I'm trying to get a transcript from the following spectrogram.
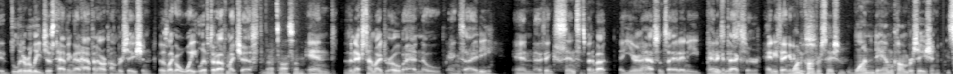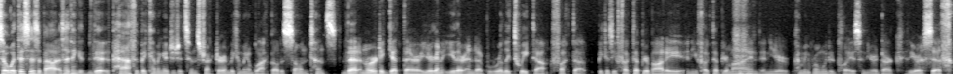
it literally just having that half an hour conversation. It was like a weight lifted off my chest. That's awesome. And the next time I drove, I had no anxiety. And I think since it's been about a year and a half since I had any panic Jesus. attacks or anything. and One conversation. One damn conversation. So what this is about is I think the path of becoming a jiu-jitsu instructor and becoming a black belt is so intense that in order to get there, you're going to either end up really tweaked out, and fucked up because you fucked up your body and you fucked up your mind and you're coming from a wounded place and you're a dark, you're a Sith,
